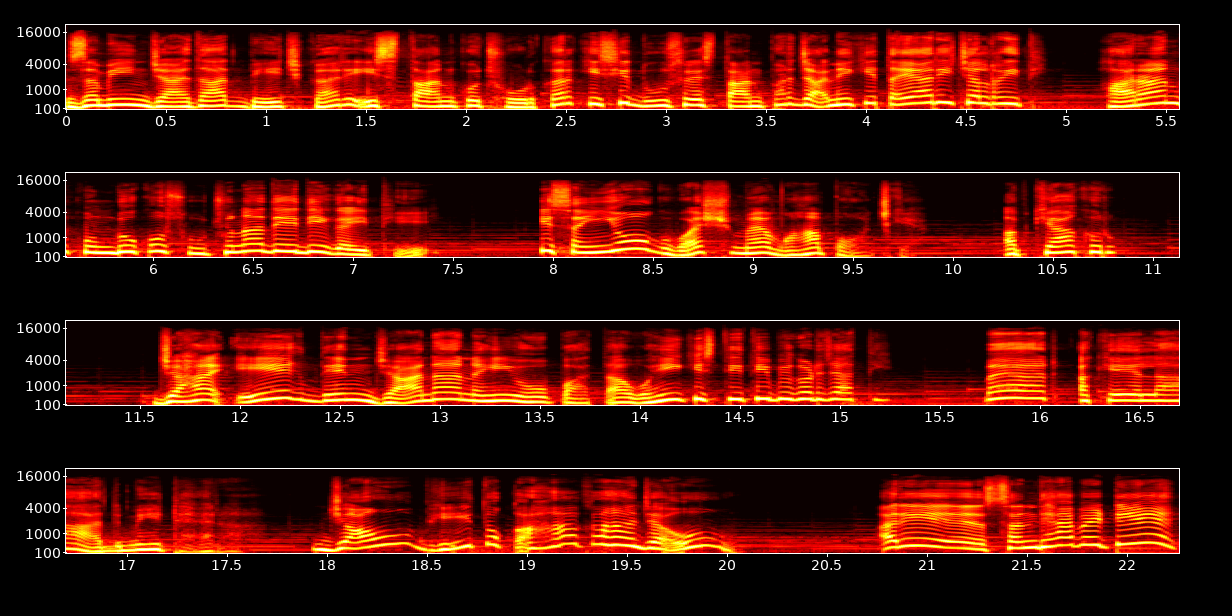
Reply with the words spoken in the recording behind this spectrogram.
ज़मीन जायदाद बेचकर इस स्थान को छोड़कर किसी दूसरे स्थान पर जाने की तैयारी चल रही थी। हारान कुंडू को सूचना दे दी गई थी कि संयोग वश मैं वहाँ पहुँच गया। अब क्या करूँ? जहाँ एक दिन जाना नहीं हो पाता, वहीं की स्थिति बिगड़ जाती। मैं अकेला आदमी ठहरा। जाऊँ भी तो कहाँ कहाँ जाऊँ? अरे, संध्या बेटी,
